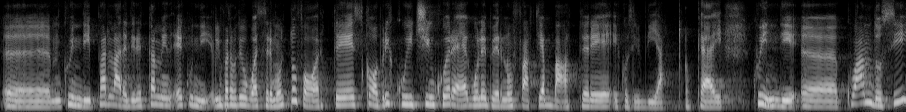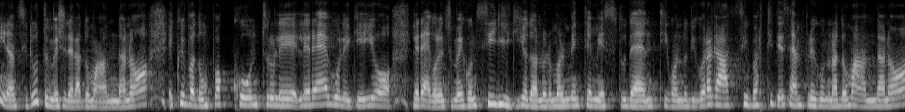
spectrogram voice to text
Ehm, quindi parlare direttamente e quindi l'impatto emotivo può essere molto forte, scopri qui cinque regole per non farti abbattere e così via. Ok, quindi eh, quando sì, innanzitutto invece della domanda, no? E qui vado un po' contro le, le, regole che io, le regole, insomma, i consigli che io do normalmente ai miei studenti quando dico ragazzi, partite sempre con una domanda, no?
